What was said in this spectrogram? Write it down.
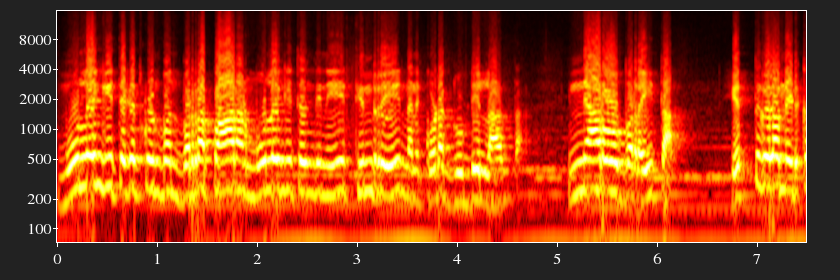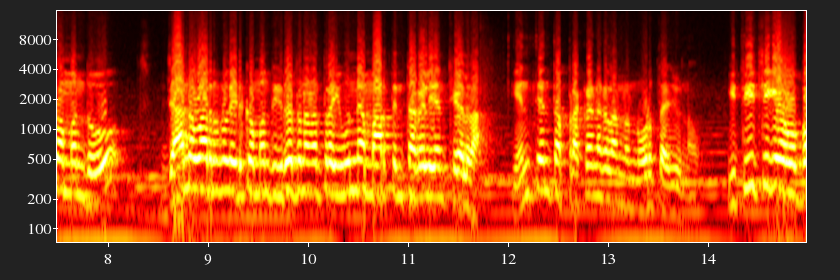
ಮೂಲಂಗಿ ತೆಗೆದುಕೊಂಡು ಬಂದು ಬರ್ರಪ್ಪ, ನಾನು ಮೂಲಂಗಿ ತಂದಿನಿ, ತಿನ್ರಿ, ನನಗೆ ಕೊಡಕ್ ದುಡ್ಡಿಲ್ಲ ಅಂತ. ಇನ್ಯಾರೋ ಒಬ್ಬ ರೈತ ಎತ್ತುಗಳನ್ನ ಹಿಡ್ಕೊಂಬಂದು, ಜಾನುವಾರುಗಳನ್ನ ಹಿಡ್ಕೊಂಬಂದು ಇರೋದು ನನ್ನ ಹತ್ರ, ಇವನ್ನೇ ಮಾರ್ತೀನಿ ತಗೊಳ್ಳಿ ಅಂತ ಹೇಳ್ದ. ಎಂತೆಂತ ಪ್ರಕರಣಗಳನ್ನ ನೋಡ್ತಾ ಇದೀವಿ ನಾವು. ಇತ್ತೀಚೆಗೆ ಒಬ್ಬ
